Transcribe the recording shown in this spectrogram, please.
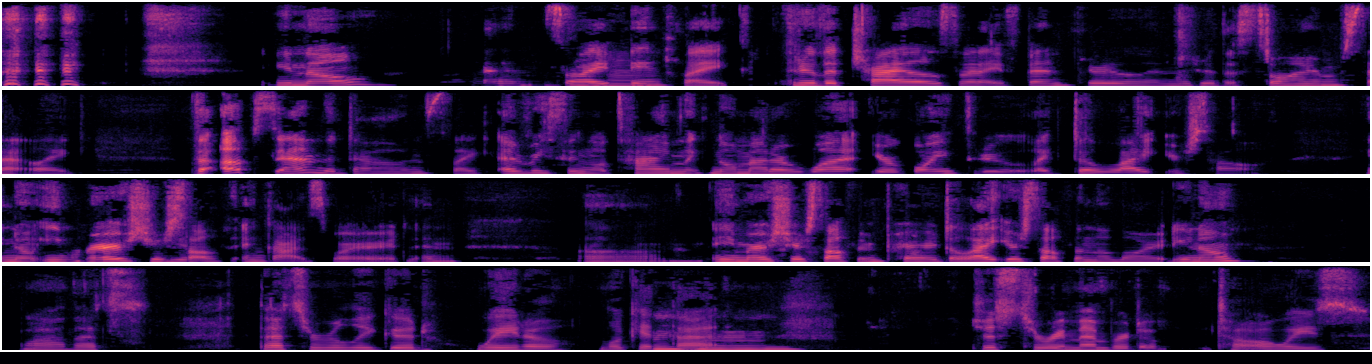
you know and so mm-hmm. i think like through the trials that i've been through and through the storms that like the ups and the downs like every single time like no matter what you're going through like delight yourself you know immerse yourself yeah. in god's word and um, immerse yourself in prayer delight yourself in the lord you know? Wow that's that's a really good way to look at mm-hmm. that just to remember to to always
